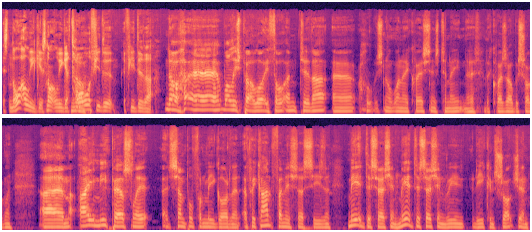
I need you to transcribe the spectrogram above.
it's not a league. It's not a league at no. all if you do if you do that. No, uh, he's put a lot of thought into that. Uh, I hope it's not one of the questions tonight in the, the quiz. I'll be struggling. Um, I, me personally, it's simple for me, Gordon. If we can't finish this season, make a decision, make a decision, re- reconstruction,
